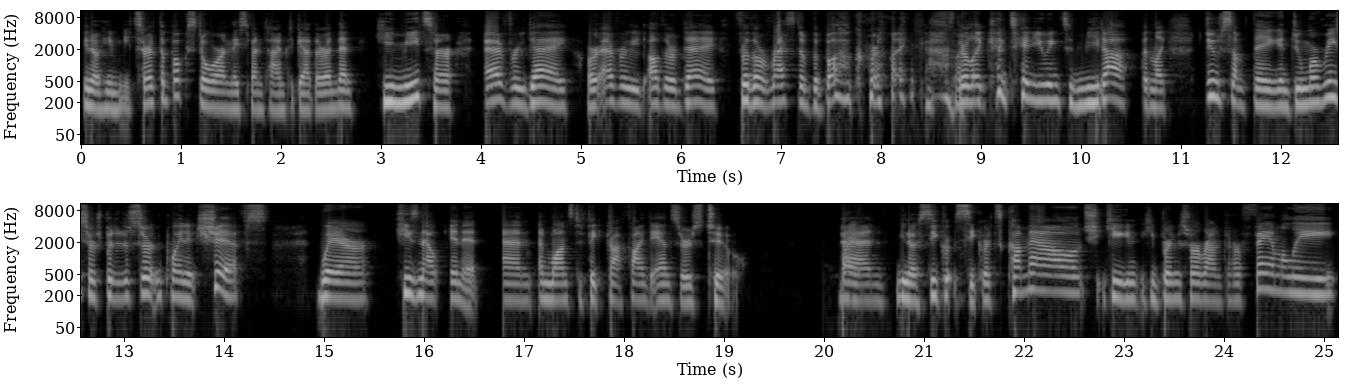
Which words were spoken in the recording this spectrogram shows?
you know, he meets her at the bookstore and they spend time together. And then he meets her every day or every other day for the rest of the book. Where like they're like continuing to meet up and like do something and do more research. But at a certain point, it shifts where he's now in it and and wants to find answers too. Right. And you know, secret secrets come out. She, he he brings her around to her family.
